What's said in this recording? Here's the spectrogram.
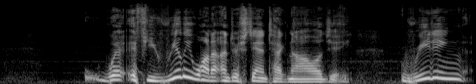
if you really want to understand technology, reading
